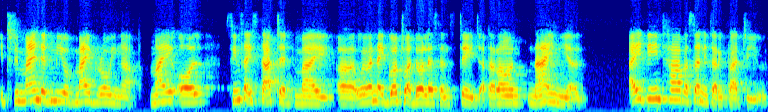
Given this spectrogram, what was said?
it reminded me of my growing up. My all, since I started my, uh, when I got to adolescent stage at around nine years, I didn't have a sanitary pad to use.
